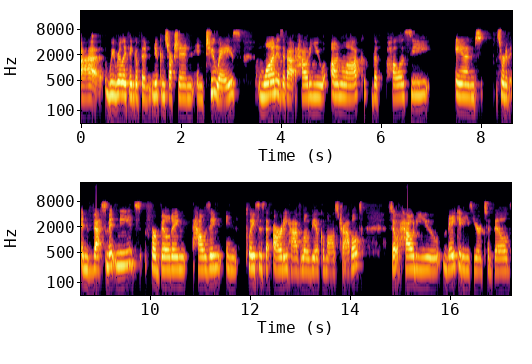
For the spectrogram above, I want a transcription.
uh, we really think of the new construction in two ways. One is about how do you unlock the policy and sort of investment needs for building housing in places that already have low vehicle miles traveled. So, how do you make it easier to build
